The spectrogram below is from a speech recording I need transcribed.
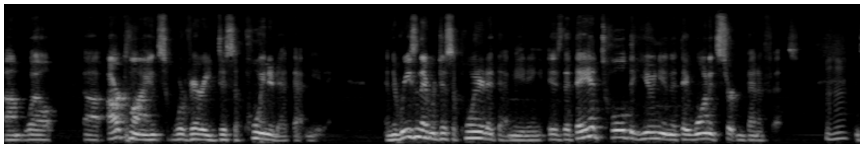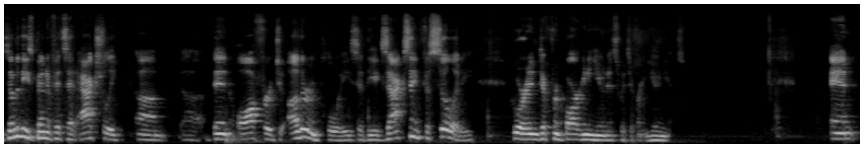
Um, well, uh, our clients were very disappointed at that meeting. And the reason they were disappointed at that meeting is that they had told the union that they wanted certain benefits. Mm-hmm. And some of these benefits had actually um, uh, been offered to other employees at the exact same facility who are in different bargaining units with different unions. And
